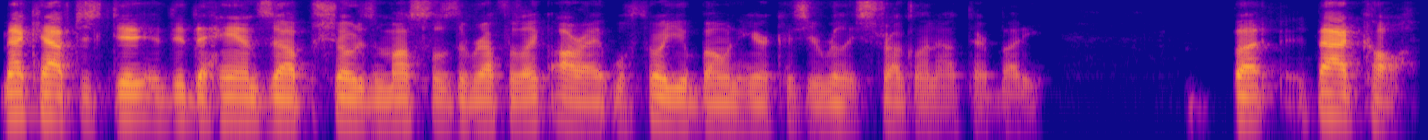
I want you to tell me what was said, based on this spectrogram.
Metcalf just did did the hands up, showed his muscles. The ref was like, "All right, we'll throw you a bone here because you're really struggling out there, buddy." But bad call.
